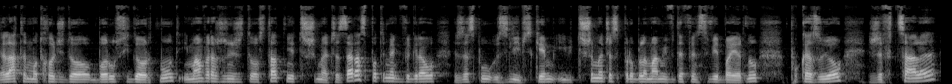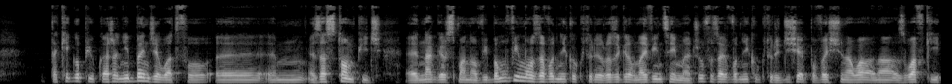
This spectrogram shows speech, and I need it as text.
e, latem odchodzi do Borussii Dortmund i mam wrażenie, że to ostatnie trzy mecze, zaraz po tym jak wygrał zespół z Lipskiem i trzy mecze z problemami w defensywie Bayernu pokazują, że wcale takiego piłkarza nie będzie łatwo e, zastąpić e, Nagelsmanowi, bo mówimy o zawodniku, który rozegrał najwięcej meczów, o zawodniku, który dzisiaj po wejściu na, na, z ławki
